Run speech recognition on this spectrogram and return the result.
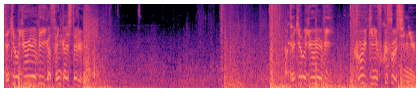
敵の UAV が旋回してる。敵の UAV 空域に複数侵入。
